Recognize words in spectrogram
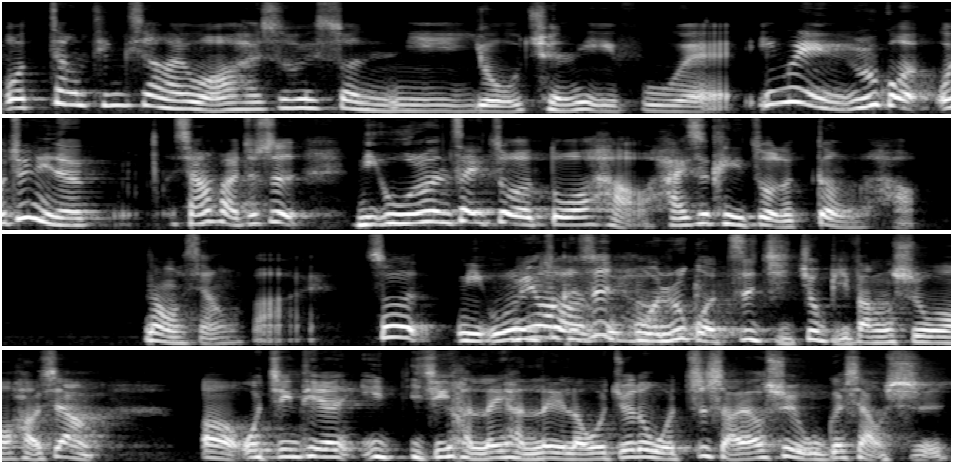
我这样听下来，我还是会算你有全力以赴诶，因为如果我觉得你的想法就是你无论再做的多好，还是可以做得更好那种想法诶，所以你无论没有可是我如果自己就比方说，好像呃，我今天已已经很累很累了，我觉得我至少要睡五个小时，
